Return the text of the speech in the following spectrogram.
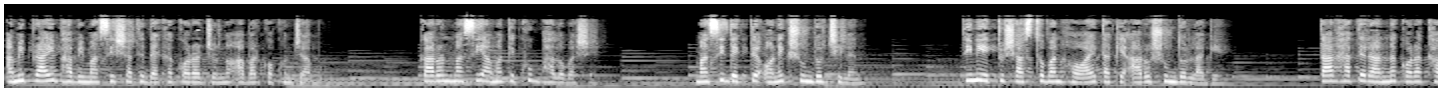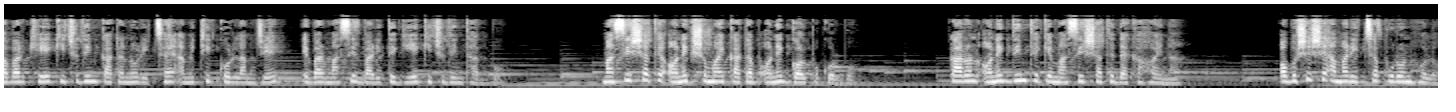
আমি প্রায়ই ভাবি মাসির সাথে দেখা করার জন্য আবার কখন যাব। কারণ মাসি আমাকে খুব ভালোবাসে। মাসি দেখতে অনেক সুন্দর ছিলেন। তিনি একটু স্বাস্থ্যবান হওয়ায় তাকে আরও সুন্দর লাগে। তার হাতে রান্না করা খাবার খেয়ে কিছুদিন কাটানোর ইচ্ছায় আমি ঠিক করলাম যে, এবার মাসির বাড়িতে গিয়ে কিছুদিন থাকব। মাসির সাথে অনেক সময় কাটাব, অনেক গল্প করব। কারণ অনেক দিন থেকে মাসির সাথে দেখা হয় না। অবশেষে আমার ইচ্ছা পূরণ হলো।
